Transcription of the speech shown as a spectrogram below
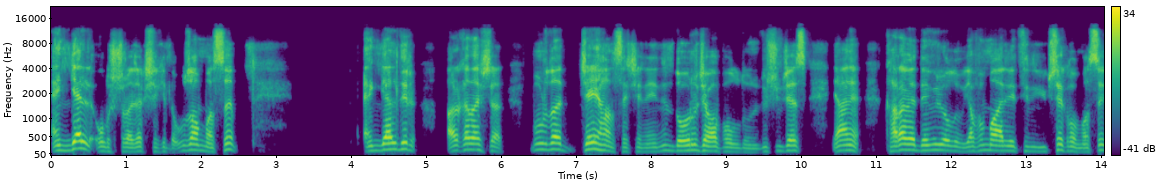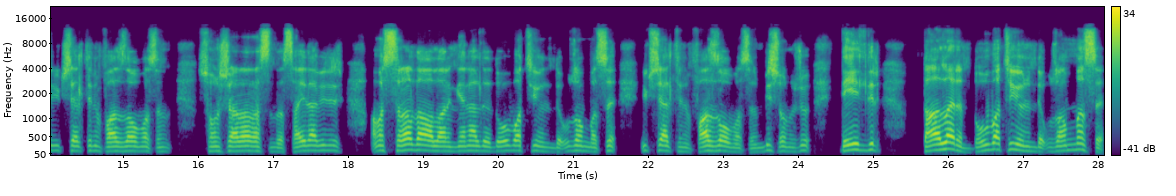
engel oluşturacak şekilde uzanması engeldir. Arkadaşlar burada Ceyhan seçeneğinin doğru cevap olduğunu düşüneceğiz. Yani kara ve demiryolu yapım maliyetinin yüksek olması, yükseltinin fazla olmasının sonuçları arasında sayılabilir. Ama sıra dağların genelde doğu batı yönünde uzanması, yükseltinin fazla olmasının bir sonucu değildir. Dağların doğu batı yönünde uzanması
